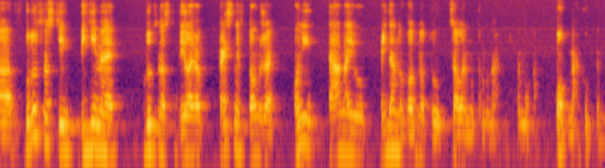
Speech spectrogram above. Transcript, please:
V budúcnosti vidíme budúcnosť dílerov presne v tom, že oni dávajú pridanú hodnotu celému tomu nákupnému a po nákupnému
